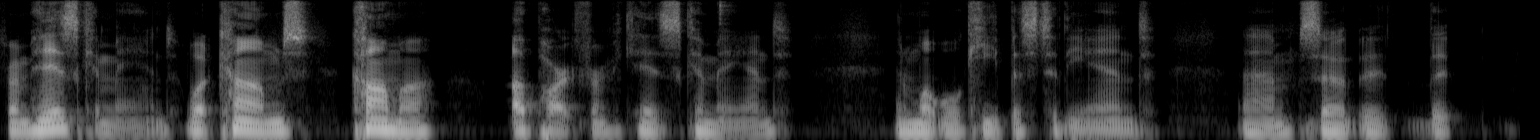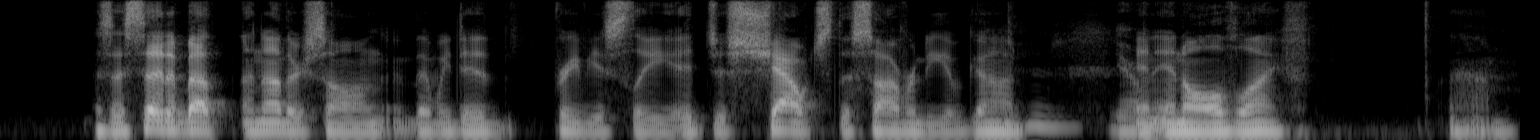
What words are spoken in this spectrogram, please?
from His command? What comes, comma, apart from His command? And what will keep us to the end? Um, so the, the as I said about another song that we did previously, it just shouts the sovereignty of God Mhm. Yeah. in, in all of life. Um,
